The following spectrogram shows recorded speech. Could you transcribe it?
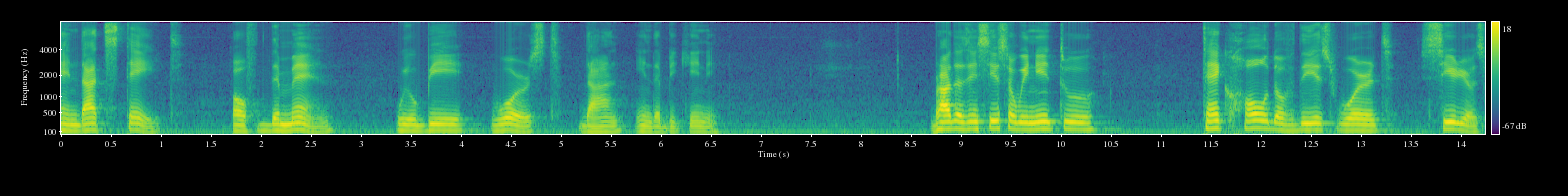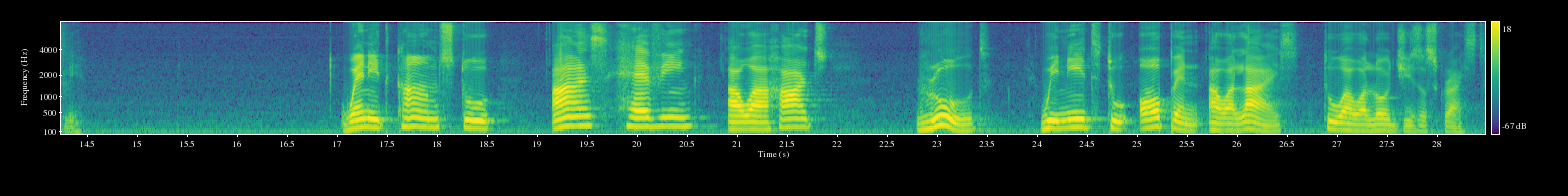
And that state of the man will be worse than in the beginning. Brothers and sisters, we need to take hold of this word seriously. When it comes to us having our hearts ruled, we need to open our lives to our Lord Jesus Christ.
